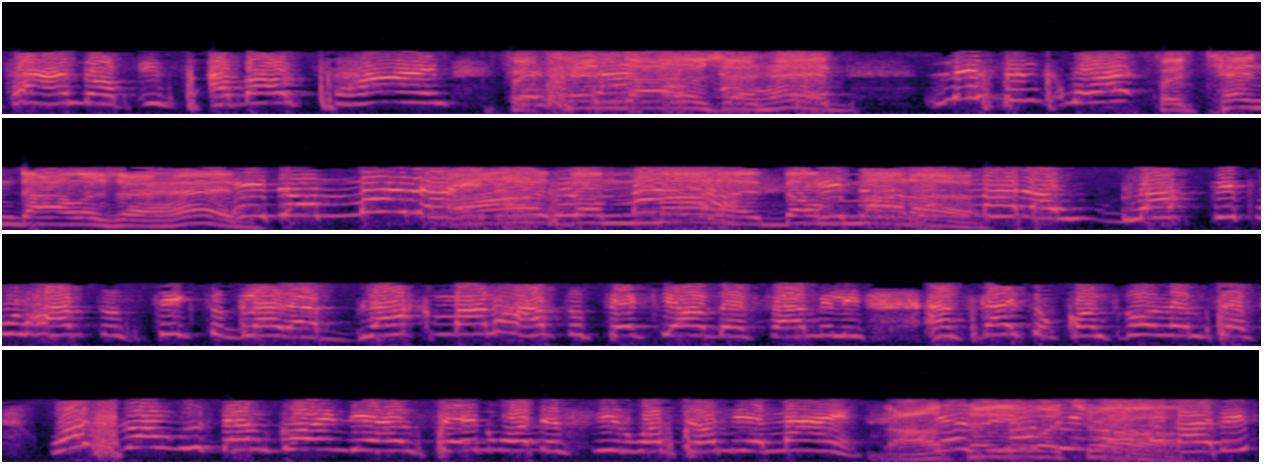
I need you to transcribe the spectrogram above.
stand up. It's about time. For $10 up a head. Listen, what? For ten dollars a head. It don't matter. It Ah, it doesn't don't matter. It don't matter. matter. Black people have to stick together. Black men have to take care of their family and try to control themselves. What's wrong with them going there and saying what they feel, what's on their mind? I'll There's tell you what's wrong about it.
